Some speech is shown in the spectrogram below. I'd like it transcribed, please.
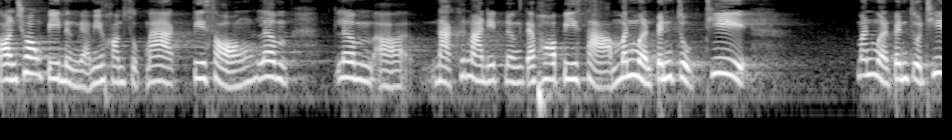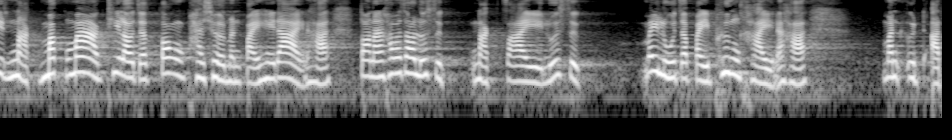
ตอนช่วงปีหนึ่งเนี่ยมีความสุขมาก ปีสองเริ่มเริ่มหนักขึ้นมานิดนึง แต่พอปีสามมันเหมือนเป็นจุดที่ มันเหมือนเป็นจุดที่หนักมาก ๆ ที่เราจะต้องเผชิญมันไปให้ได้นะคะ ตอนนั้นข้าพเจ้ารู้สึกหนักใจรู้สึกไม่รู้จะไปพึ่งใครนะคะ มันอึดอัด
